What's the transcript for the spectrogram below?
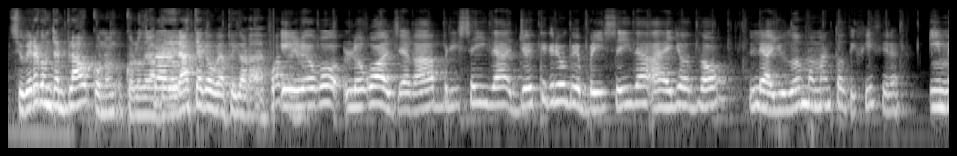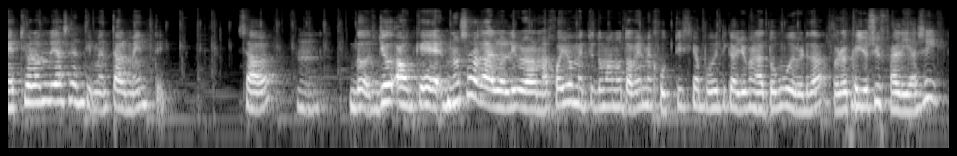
Si hubiera contemplado con, con lo de la Claro. pederastia que voy a explicar ahora después. Y pero- luego, luego al llegar Briseida, yo es que creo que Briseida a ellos dos le ayudó en momentos difíciles. Y me estoy hablando ya sentimentalmente. ¿Sabes? Mm. Yo, aunque no salga en los libros, a lo mejor yo me estoy tomando también mi justicia poética, yo me la tomo de verdad, pero es que yo soy feliz así.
